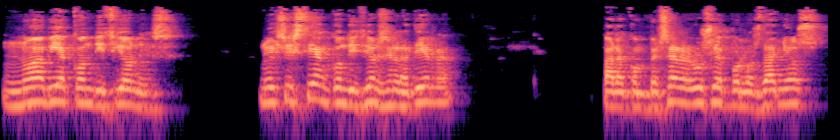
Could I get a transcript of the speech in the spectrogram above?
no había condiciones, no existían condiciones en la Tierra para compensar a Rusia por los daños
